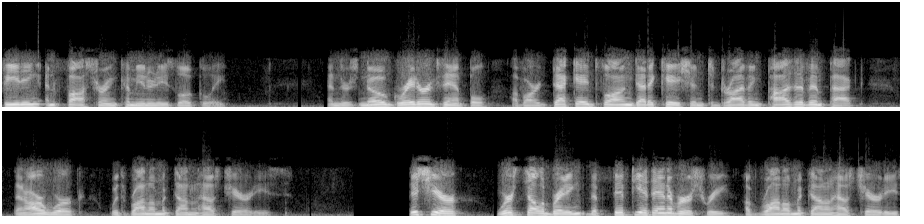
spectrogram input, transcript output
feeding and fostering communities locally. And there's no greater example of our decades-long dedication to driving positive impact than our work with Ronald McDonald House Charities. This year, we're celebrating the 50th anniversary of Ronald McDonald House Charities,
